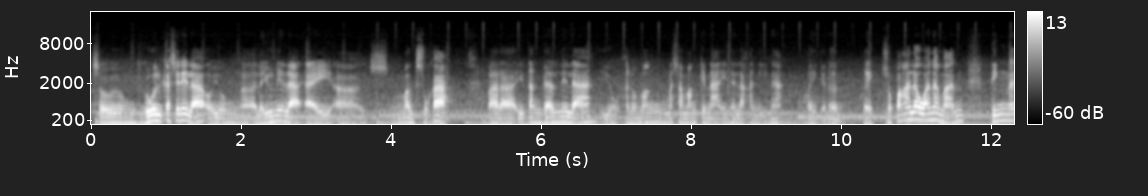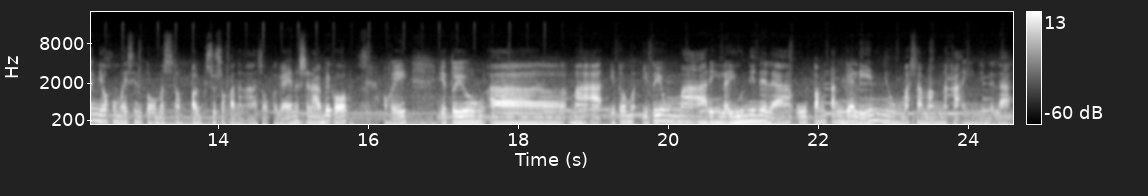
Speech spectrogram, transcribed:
So, yung goal kasi nila o yung uh, layunin nila ay uh, magsuka para itanggal nila yung anumang masamang kinain nila kanina. Okay, ganun. Okay. So, pangalawa naman, tingnan nyo kung may sintomas ng pagsusuka ng aso. Kagaya ng sinabi ko, okay, ito yung, uh, maa, ito, ito yung maaaring layunin nila upang tanggalin yung masamang nakainin nila.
